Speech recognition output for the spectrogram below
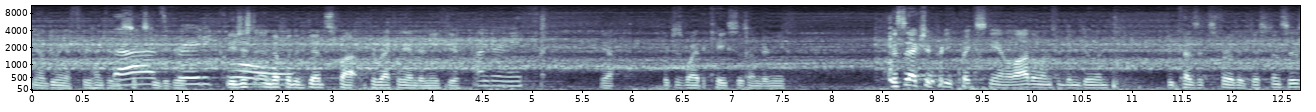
you know doing a 360 That's degree. pretty You just end up with a dead spot directly underneath you. underneath. Yeah, which is why the case is underneath. This is actually a pretty quick scan. A lot of the ones we've been doing, because it's further distances,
